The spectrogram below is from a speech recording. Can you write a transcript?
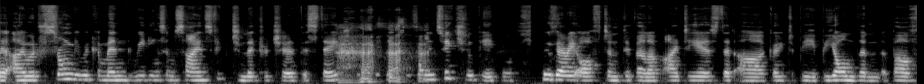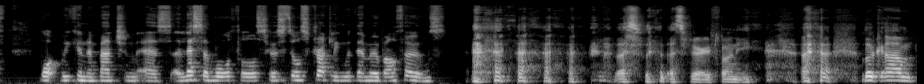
uh, I would strongly recommend reading some science fiction literature at this stage. science fiction people who very often develop ideas that are going to be beyond and above what we can imagine as lesser mortals who are still struggling with their mobile phones. that's that's very funny. look, um,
